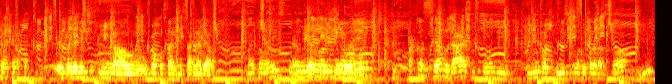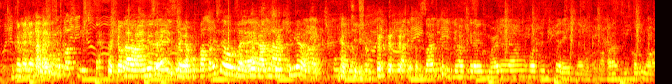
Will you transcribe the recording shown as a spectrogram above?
depois a gente linka lá o, o, a postagem no Instagram dela. Ace, tô É, é terminando o o que Hot viu, Grand né? que tá cansando já esse esquema de mil plot twists numa temporada só. Ah, Mas mas o plot twist. o show da Rhymes é isso, daqui a pouco vai aparecer os advogados do ser reptiliano. Não, é que, tipo, mano, cada episódio de, de Hot Graves Murder é um plot twist diferente, né, mano? Uma parada que se descobre nova.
